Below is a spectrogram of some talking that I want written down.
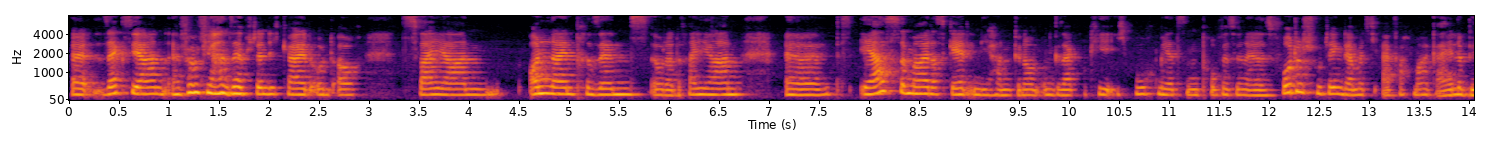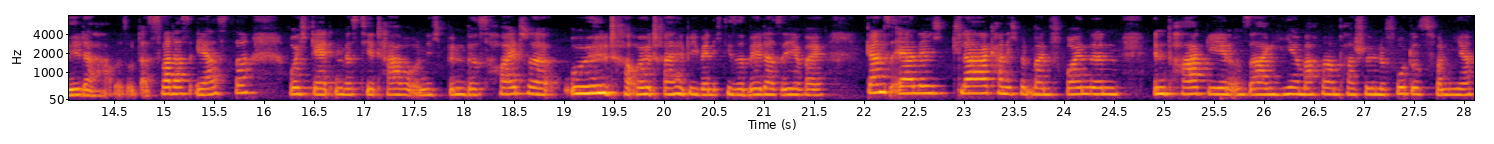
äh, sechs Jahren, äh, fünf Jahren Selbstständigkeit und auch zwei Jahren Online-Präsenz oder drei Jahren äh, das erste Mal das Geld in die Hand genommen und gesagt, okay, ich buche mir jetzt ein professionelles Fotoshooting, damit ich einfach mal geile Bilder habe. So, das war das erste, wo ich Geld investiert habe und ich bin bis heute ultra, ultra happy, wenn ich diese Bilder sehe, weil ganz ehrlich, klar kann ich mit meinen Freundinnen in den Park gehen und sagen, hier, mach mal ein paar schöne Fotos von mir.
